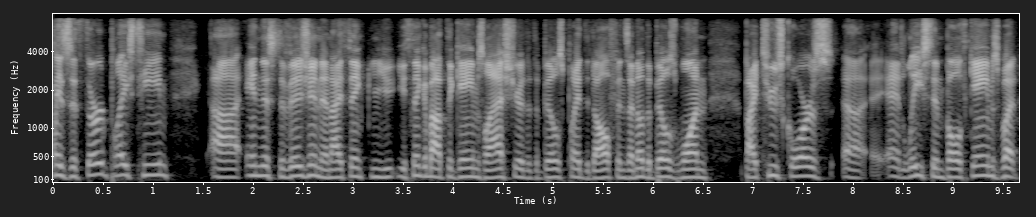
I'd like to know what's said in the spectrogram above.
as a third place team uh, in this division. And I think you, you think about the games last year that the Bills played the Dolphins. I know the Bills won by two scores uh, at least in both games, but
